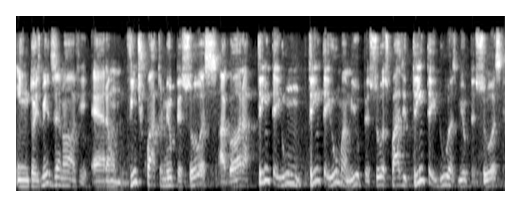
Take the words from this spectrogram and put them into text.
em 2019 eram 24 mil pessoas, agora 31, 31 mil pessoas, quase 32 mil pessoas.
